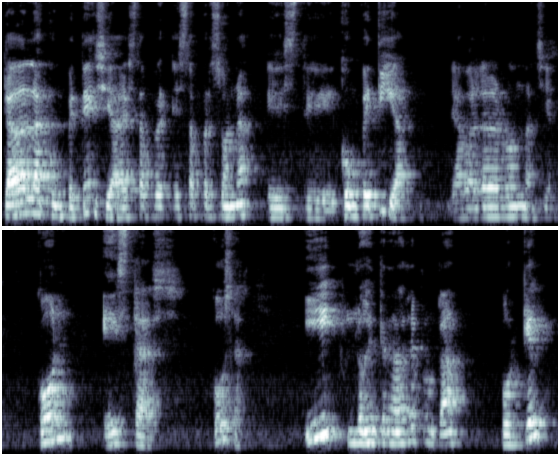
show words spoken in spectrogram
Dada la competencia, esta, esta persona este, competía, ya valga la redundancia, con estas cosas. Y los entrenadores le preguntaban, ¿por qué?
